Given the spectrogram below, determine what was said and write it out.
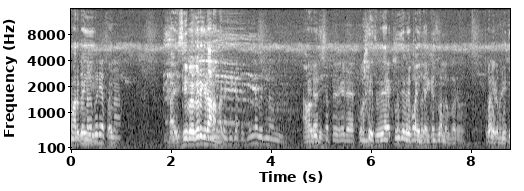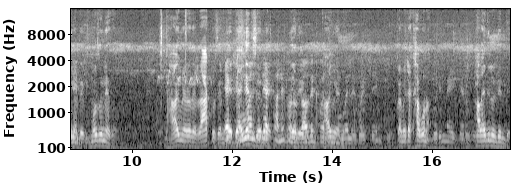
আমার কাছে করি আছে না। ভাই যেভাবে করে কেটে আনা না ঠিক আছে চিন্তা করি না আমি। আমার কাছে সাথে এটা পরে তো এক খুঁজে আমি পাই না, কি করব? করো। পরে এটা মজুন হয়ে যাও হাওয়াই মিটাই রাগ করছে ডাইলে দিছে যদি একখানে করো তাও দেখতে হাওয়াই পারবে মিটাই মোবাইলের কয়েকটা এমপি আমি এটা খাব না। ফালাই দিল দিল দে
